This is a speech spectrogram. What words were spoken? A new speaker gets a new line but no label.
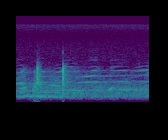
Right down there.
